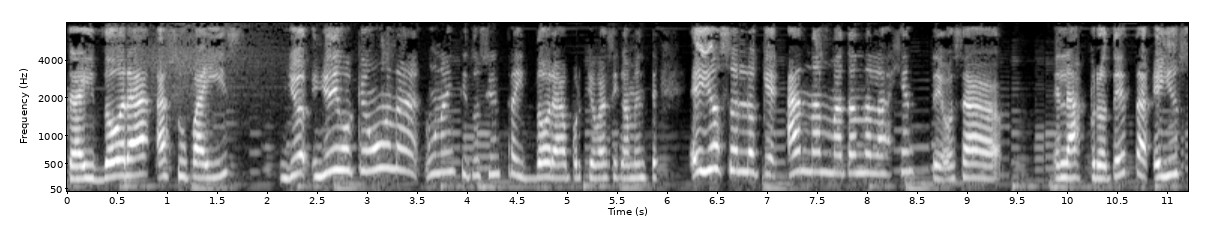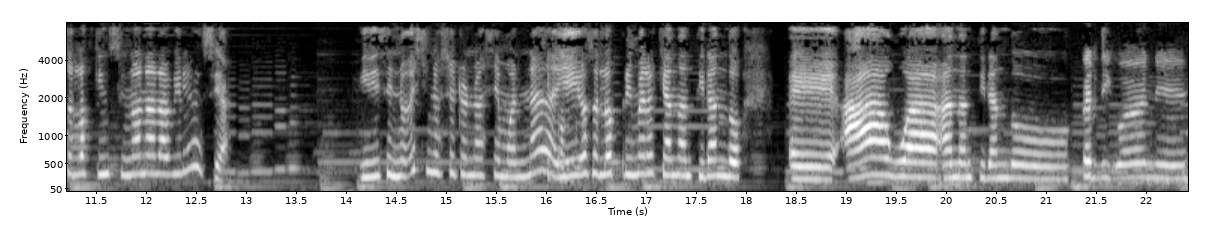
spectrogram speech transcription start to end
traidora a su país. Yo, yo digo que una, una institución traidora porque básicamente ellos son los que andan matando a la gente. O sea, en las protestas, ellos son los que insinúan a la violencia. Y dicen, no, es si nosotros no hacemos nada. Sí, y ellos son los primeros que andan tirando eh, agua, andan tirando... perdigones.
